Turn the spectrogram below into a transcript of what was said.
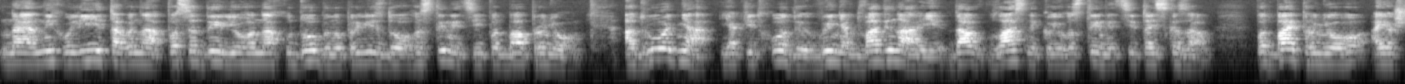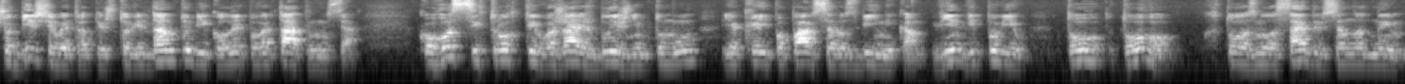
на них олії та вина, посадив його на худобину, привіз до гостиниці і подбав про нього. А другого дня, як відходив, вийняв два динарії, дав власникові гостиниці та й сказав: Подбай про нього, а якщо більше витратиш, то віддам тобі, коли повертатимуся. Кого з цих трьох ти вважаєш ближнім тому, який попався розбійникам? Він відповів: того, того хто змилосердився над ним.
